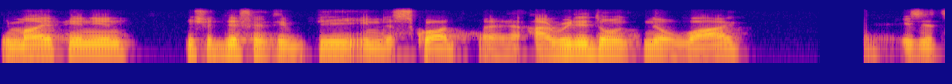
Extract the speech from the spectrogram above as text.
in my opinion, he should definitely be in the squad. Uh, I really don't know why is it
